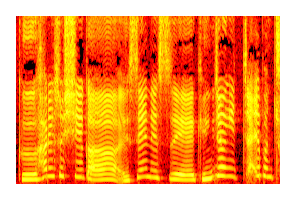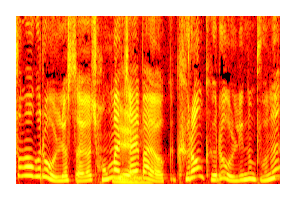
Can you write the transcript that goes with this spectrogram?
그 하리수 씨가 SNS에 굉장히 짧은 추모글을 올렸어요. 정말 예. 짧아요. 그런 글을 올리는 분은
